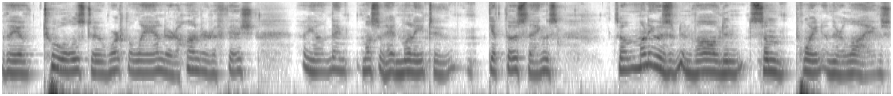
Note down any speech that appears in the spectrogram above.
They have tools to work the land or to hunt or to fish, you know, they must have had money to get those things. So money was involved in some point in their lives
